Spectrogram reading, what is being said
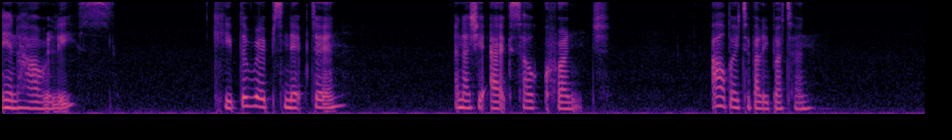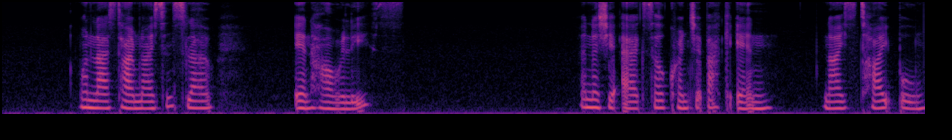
Inhale, release. Keep the ribs nipped in, and as you exhale, crunch, elbow to belly button. One last time, nice and slow. Inhale, release. And as you exhale, crunch it back in. Nice tight ball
